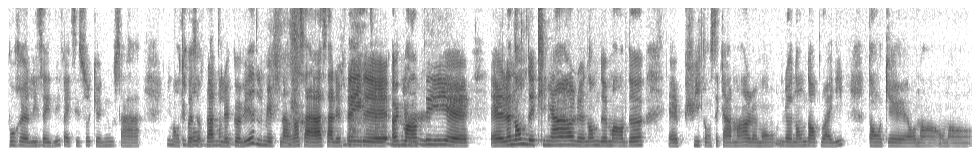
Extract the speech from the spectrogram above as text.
pour euh, les aider. Fait que c'est sûr que nous, ça, Une on trouvait ça plate, le. COVID, mais finalement, ça, ça l'a Ben, fait euh, augmenter euh, le nombre de clients, le nombre de mandats, puis conséquemment le, mon- le nombre d'employés. Donc, on, a, on, a,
